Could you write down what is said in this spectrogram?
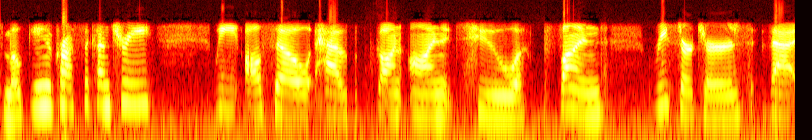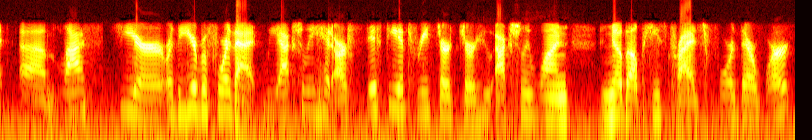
smoking across the country. We also have gone on to fund researchers that um, last year or the year before that, we actually hit our 50th researcher who actually won Nobel Peace Prize for their work.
